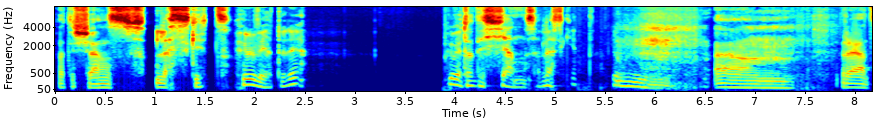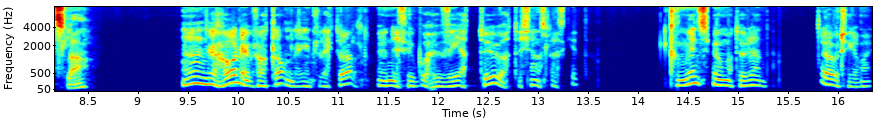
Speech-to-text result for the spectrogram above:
För att det känns läskigt. Hur vet du det? Hur vet du att det känns läskigt? Um, rädsla. Mm, jag hör dig prata om det intellektuellt. Men jag är nyfiken på hur vet du att det känns läskigt? Convince mig om att du är rädd. Övertyga mig.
